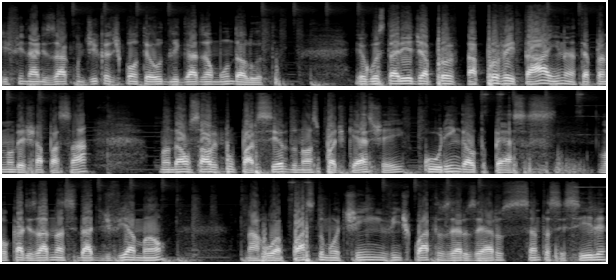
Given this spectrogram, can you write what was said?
e finalizar com dicas de conteúdo ligados ao mundo da luta. Eu gostaria de apro aproveitar aí, né, até para não deixar passar, mandar um salve para um parceiro do nosso podcast aí, Coringa Autopeças, localizado na cidade de Viamão, na rua Passe do Motim, 2400 Santa Cecília.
